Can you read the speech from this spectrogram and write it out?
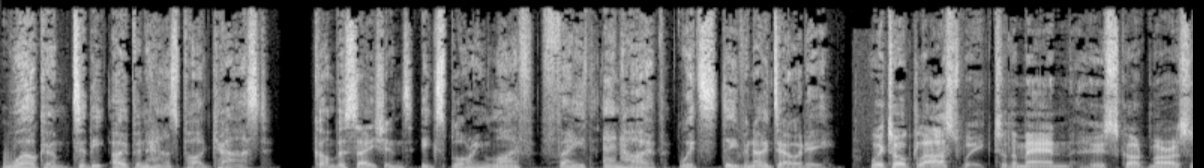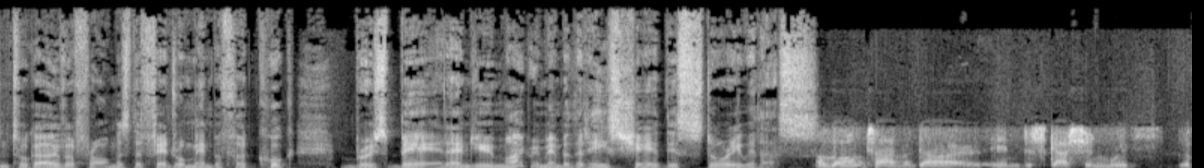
Welcome to the Open House Podcast. Conversations exploring life, faith, and hope with Stephen O'Doherty. We talked last week to the man who Scott Morrison took over from as the federal member for Cook, Bruce Baird, and you might remember that he's shared this story with us. A long time ago, in discussion with the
